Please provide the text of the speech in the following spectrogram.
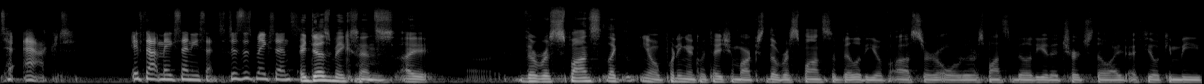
to act. If that makes any sense. Does this make sense? It does make sense. I uh, the response like you know putting in quotation marks the responsibility of us or, or the responsibility of the church though I, I feel can be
